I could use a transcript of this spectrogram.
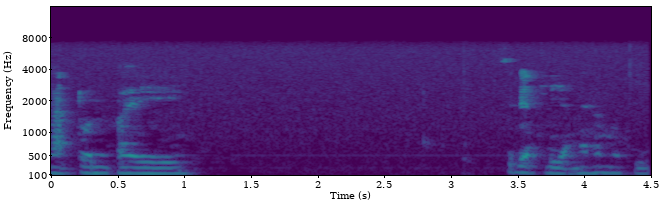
ขาดทุนไปสิบเอ็ดเหรียญนะครับเมื่อกี้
